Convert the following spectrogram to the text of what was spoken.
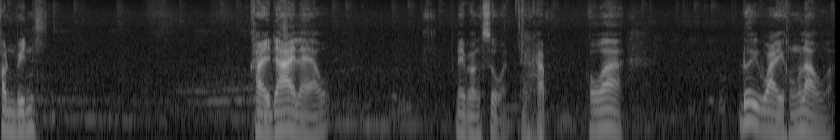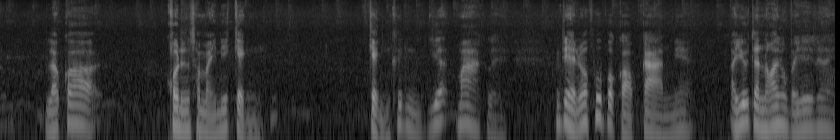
convince ใครได้แล้ว ในบางส่วนนะครับ เพราะว่าด้วยวัยของเราอะแล้วก็คนสมัยนี้เก่ง เก่งขึ้นเยอะมากเลย คุณจะเห็นว่าผู้ประกอบการเนี่ยอายุจะน้อยลงไปเรื่อย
